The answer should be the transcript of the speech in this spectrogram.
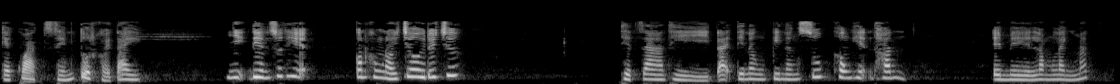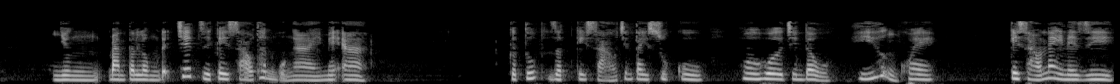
cái quạt xém tuột khỏi tay. Nhị điên xuất hiện, con không nói chơi đấy chứ. Thiệt ra thì đại tiên ông Pinang Súp không hiện thân. Eme long lanh mắt. Nhưng bàn tà lồng đã chết dưới cây sáo thần của ngài, mẹ à. Cơ túp giật cây sáo trên tay Suku, hơ hơ trên đầu, hí hửng khoe. Cây sáo này này gì?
